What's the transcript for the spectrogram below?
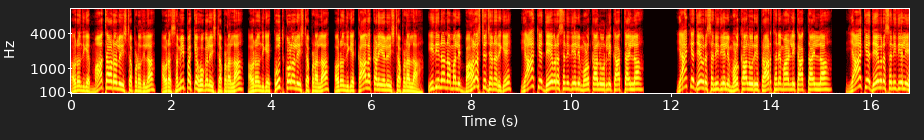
ಅವರೊಂದಿಗೆ ಮಾತಾಡಲು ಇಷ್ಟಪಡೋದಿಲ್ಲ ಅವರ ಸಮೀಪಕ್ಕೆ ಹೋಗಲು ಇಷ್ಟಪಡಲ್ಲ, ಅವರೊಂದಿಗೆ ಕೂತ್ಕೊಳ್ಳಲು ಇಷ್ಟಪಡಲ್ಲ, ಅವರೊಂದಿಗೆ ಕಾಲ ಕಳೆಯಲು ಇಷ್ಟಪಡಲ್ಲ. ಈ ದಿನ ನಮ್ಮಲ್ಲಿ ಬಹಳಷ್ಟು ಜನರಿಗೆ ಯಾಕೆ ದೇವರ ಸನ್ನಿಧಿಯಲ್ಲಿ ಮೊಳಕಾಲೂರ್ಲಿಕ್ಕಾಗ್ತಾ ಇಲ್ಲ? ಯಾಕೆ ದೇವರ ಸನ್ನಿಧಿಯಲ್ಲಿ ಮೊಳಕಾಲೂರಿ ಪ್ರಾರ್ಥನೆ ಮಾಡ್ಲಿಕ್ಕಾಗ್ತಾ ಇಲ್ಲ? ಯಾಕೆ ದೇವರ ಸನ್ನಿಧಿಯಲ್ಲಿ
